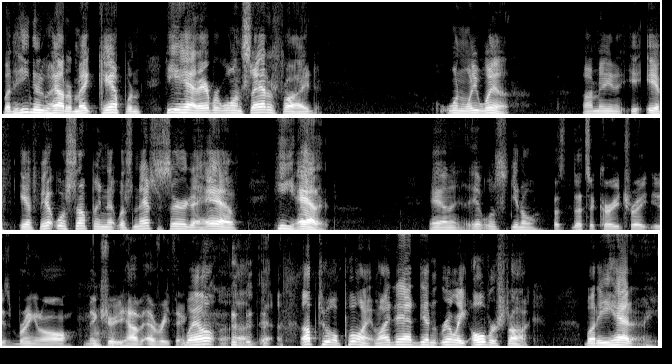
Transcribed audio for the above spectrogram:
but he knew how to make camp when he had everyone satisfied when we went. I mean, if if it was something that was necessary to have, he had it, and it was you know That's that's a Currie trait. You just bring it all. Make sure you have everything. well uh, uh, up to a point. My dad didn't really overstock, but he had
